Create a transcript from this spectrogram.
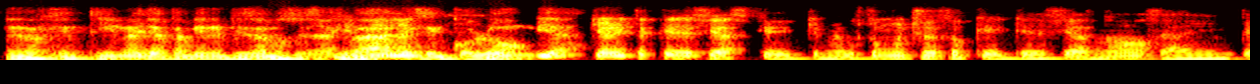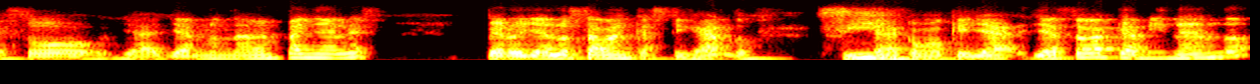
En Argentina ya también empiezan los En festivales, Argentina. en Colombia. que ahorita que decías, que, que me gustó mucho eso que, que decías, ¿no? O sea, empezó, ya, ya no andaba en pañales, pero ya lo estaban castigando. Sí, O sea, como que ya, ya estaba caminando,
